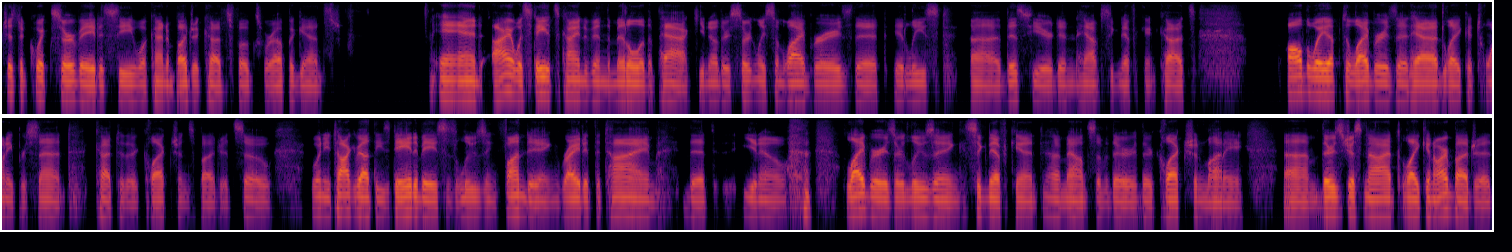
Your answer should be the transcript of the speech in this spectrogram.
just a quick survey to see what kind of budget cuts folks were up against. And Iowa State's kind of in the middle of the pack. You know, there's certainly some libraries that at least uh, this year didn't have significant cuts, all the way up to libraries that had like a 20% cut to their collections budget. So when you talk about these databases losing funding right at the time that you know libraries are losing significant amounts of their their collection money, um, there's just not like in our budget.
